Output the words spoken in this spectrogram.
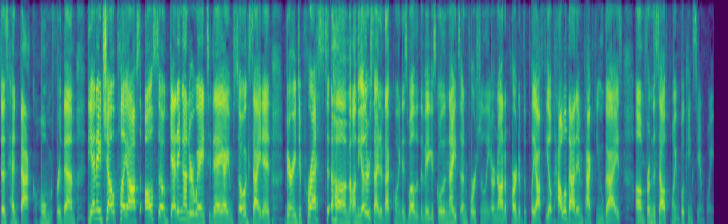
does head back home for them. The NHL playoffs also getting underway today. I am so excited. Very depressed um, on the other side of that coin as well that the Vegas Golden Knights, unfortunately, are not a part of the playoff field. How will that impact you guys um, from the South Point booking standpoint?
